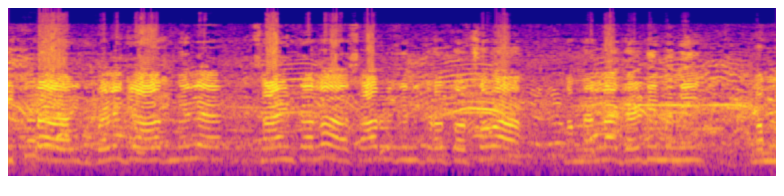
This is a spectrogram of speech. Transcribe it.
ಈ ತರ ಬೆಳಗ್ಗೆ ಬೆಳಿಗ್ಗೆ ಆದ್ಮೇಲೆ ಸಾಯಂಕಾಲ ಸಾರ್ವಜನಿಕ ರಥೋತ್ಸವ ನಮ್ಮೆಲ್ಲ ಗೈಡಿ ಮನಿ ನಮ್ಮ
